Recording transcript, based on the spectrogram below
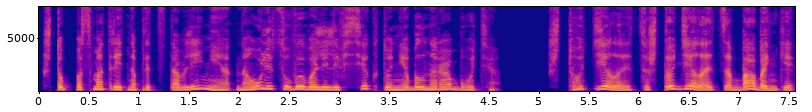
Чтобы посмотреть на представление, на улицу вывалили все, кто не был на работе. Что делается, что делается, бабоньки?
